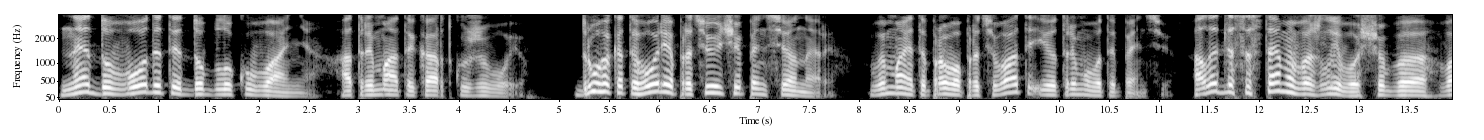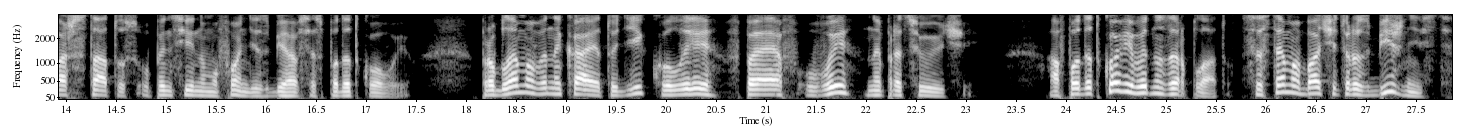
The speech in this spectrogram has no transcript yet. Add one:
не доводити до блокування, а тримати картку живою. Друга категорія працюючі пенсіонери. Ви маєте право працювати і отримувати пенсію. Але для системи важливо, щоб е, ваш статус у пенсійному фонді збігався з податковою. Проблема виникає тоді, коли в ПФ ви не працюючий, а в податковій видно зарплату. Система бачить розбіжність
